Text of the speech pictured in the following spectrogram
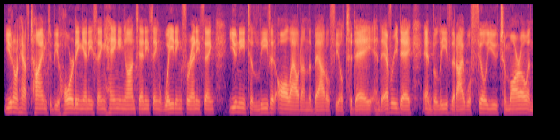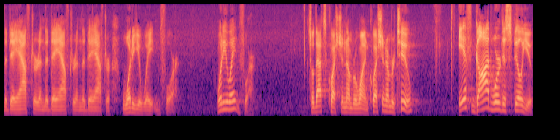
You don't have time to be hoarding anything, hanging on to anything, waiting for anything. You need to leave it all out on the battlefield today and every day and believe that I will fill you tomorrow and the day after and the day after and the day after. What are you waiting for? What are you waiting for? So that's question number one. Question number two if God were to spill you,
